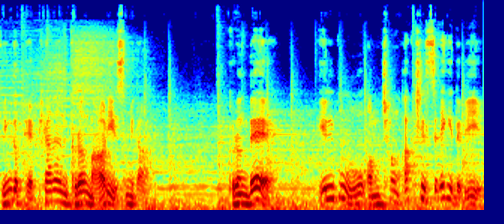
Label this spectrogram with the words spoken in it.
긴급 대피하는 그런 마을이 있습니다. 그런데 일부 엄청 악질 쓰레기들이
